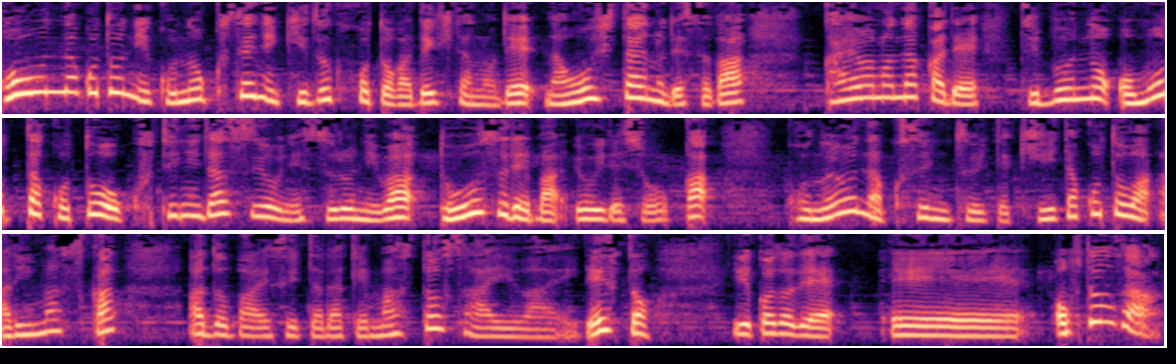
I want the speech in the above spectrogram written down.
幸運なことにこの癖に気づくことができたので直したいのですが、会話の中で自分の思ったことを口に出すようにするにはどうすればよいでしょうか？このような癖について聞いたことはありますか？アドバイスいただけますと幸いです。ということで、えー、お布団さん、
